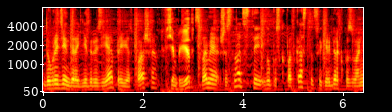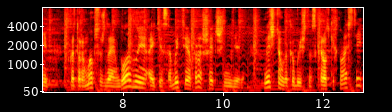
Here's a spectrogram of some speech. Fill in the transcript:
Добрый день, дорогие друзья. Привет, Паша. Всем привет. С вами 16-й выпуск подкаста «Цукерберг позвонит», в котором мы обсуждаем главные IT-события прошедшей недели. Начнем, как обычно, с коротких новостей,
